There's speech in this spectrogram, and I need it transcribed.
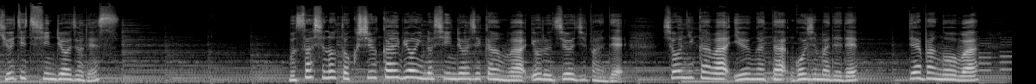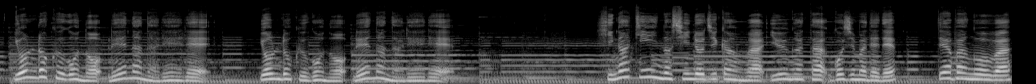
休日診療所です。武蔵野特集会病院の診療時間は夜10時まで小児科は夕方5時までで電話番号は465-0700 465-0700檜垣院の診療時間は夕方5時までで電話番号は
